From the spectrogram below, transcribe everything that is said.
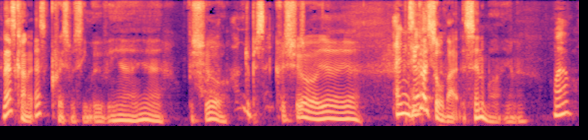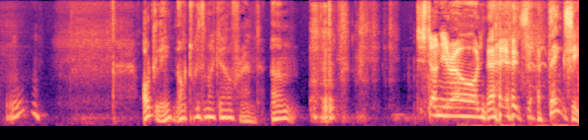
and that's kind of that's a Christmassy movie, yeah, yeah, for sure, Hundred percent for sure, yeah, yeah. I Ends think I saw that at the cinema, you know. Well, Oddly, not with my girlfriend. Um, just on your own. I think she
